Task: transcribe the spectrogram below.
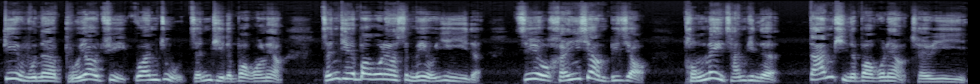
第五呢，不要去关注整体的曝光量，整体的曝光量是没有意义的，只有横向比较同类产品的单品的曝光量才有意义。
